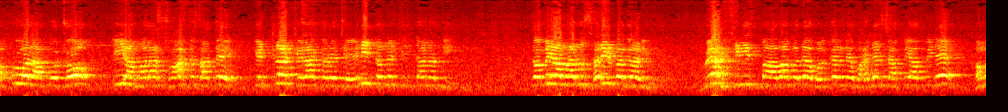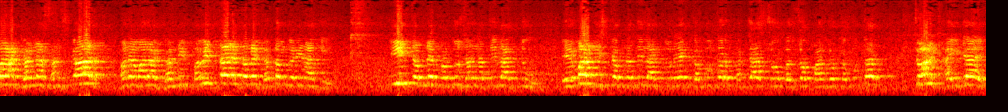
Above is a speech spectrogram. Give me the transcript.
અપ્રુવલ આપો છો એ અમારા સ્વાસ્થ્ય સાથે કેટલા ચેડા કરે છે એની તમને ચિંતા નથી. તમે અમારું શરીર બગાડ્યું. વેબ સિરીઝમાં આવા બધા વગરને વાયલન્સ આપી આપીને અમારા ઘરના સંસ્કાર અને અમારા ઘરની પવિત્રતાને તમે ખતમ કરી નાખી. ઈ તમને પ્રદૂષણ નથી લાગતું, એમાં ડિસ્ટર્બ નથી લાગતું. ને કબૂતર પચાસ સો બસો, પાંચસો કબૂતર ચણ ખાઈ જાય.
